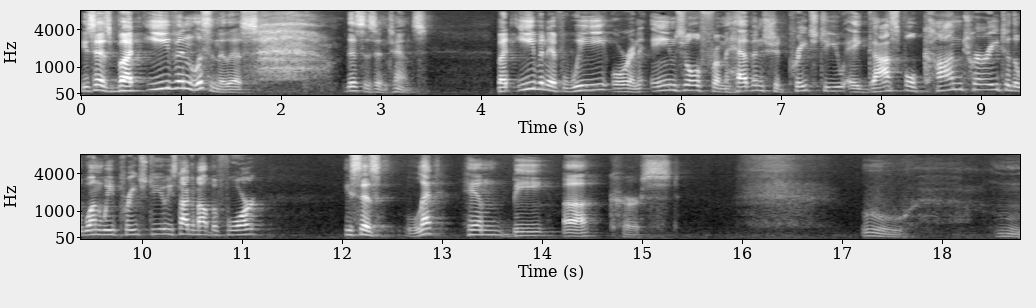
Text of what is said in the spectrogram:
He says, But even, listen to this, this is intense. But even if we or an angel from heaven should preach to you a gospel contrary to the one we preached to you, he's talking about before, he says, Let him be accursed. Ooh. Hmm.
